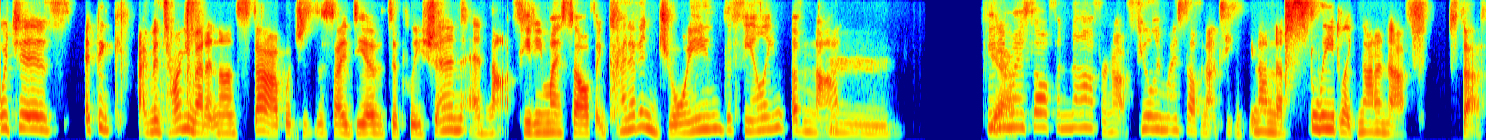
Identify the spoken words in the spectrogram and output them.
which is, I think I've been talking about it nonstop, which is this idea of depletion and not feeding myself and kind of enjoying the feeling of not mm. feeding yeah. myself enough or not fueling myself, not taking not enough sleep, like not enough stuff.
